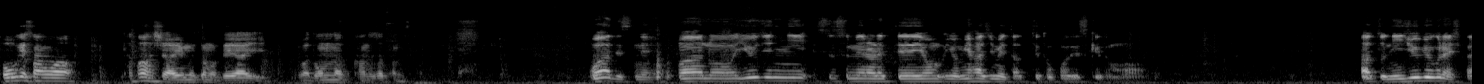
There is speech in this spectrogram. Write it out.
峠さんは、高橋歩との出会いはどんな感じだったんですか？はですね、まあ、あの、友人に勧められて読読み始めたってとこですけども、あと20秒ぐらいしか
